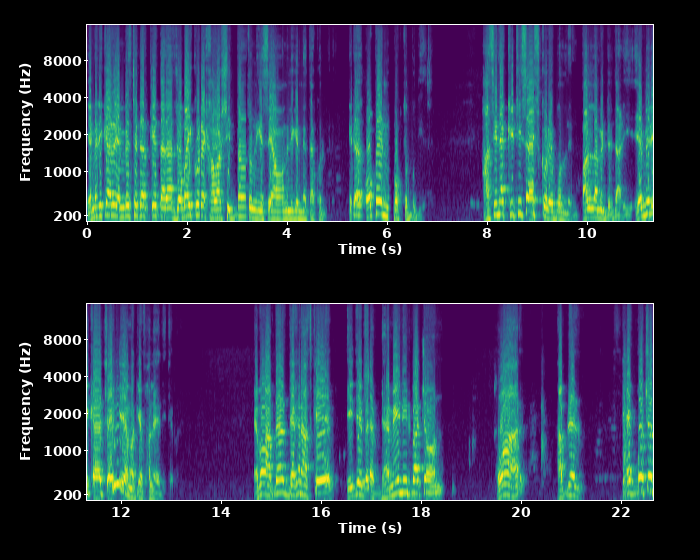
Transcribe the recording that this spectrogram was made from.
আমেরিকার অ্যাম্বাসেডারকে তারা জবাই করে খাওয়ার সিদ্ধান্ত নিয়েছে আওয়ামী লীগের নেতা কর্মীরা এটা ওপেন বক্তব্য দিয়েছে। হাসিনা ক্রিটিসাইজ করে বললেন, পার্লামেন্টে দাঁড়িয়ে, আমেরিকা চাইলেই আমাকে ফালাই দিতে পারে। এবং আপনার দেখেন আজকে এই যে ড্যামে নির্বাচন হওয়ার আপনার এক বছর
